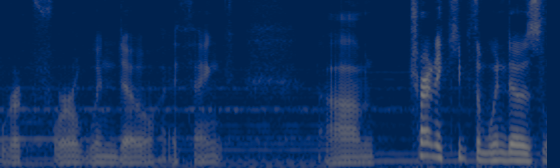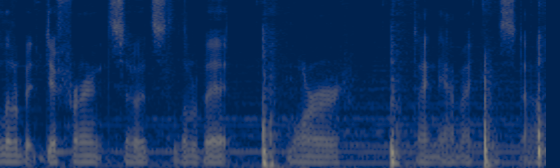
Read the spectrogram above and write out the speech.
work for a window, I think. Um, trying to keep the windows a little bit different so it's a little bit more dynamic and stuff.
